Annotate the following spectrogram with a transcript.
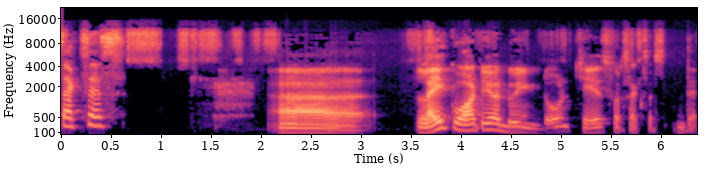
success uh, like what you are doing don't chase for success. There.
